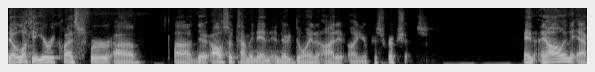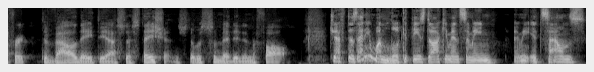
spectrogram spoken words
They'll look at your requests for, uh, uh, they're also coming in and they're doing an audit on your prescriptions. And, and all in the effort to validate the attestations that was submitted in the fall. Jeff, does anyone look at these documents? I mean, I mean, it sounds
